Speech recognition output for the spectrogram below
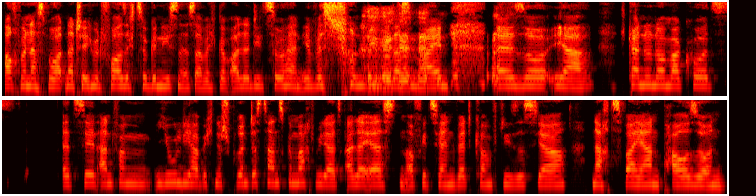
Auch wenn das Wort natürlich mit Vorsicht zu genießen ist, aber ich glaube, alle, die zuhören, ihr wisst schon, wie wir das meinen. Also ja, ich kann nur noch mal kurz erzählen. Anfang Juli habe ich eine Sprintdistanz gemacht, wieder als allerersten offiziellen Wettkampf dieses Jahr nach zwei Jahren Pause und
